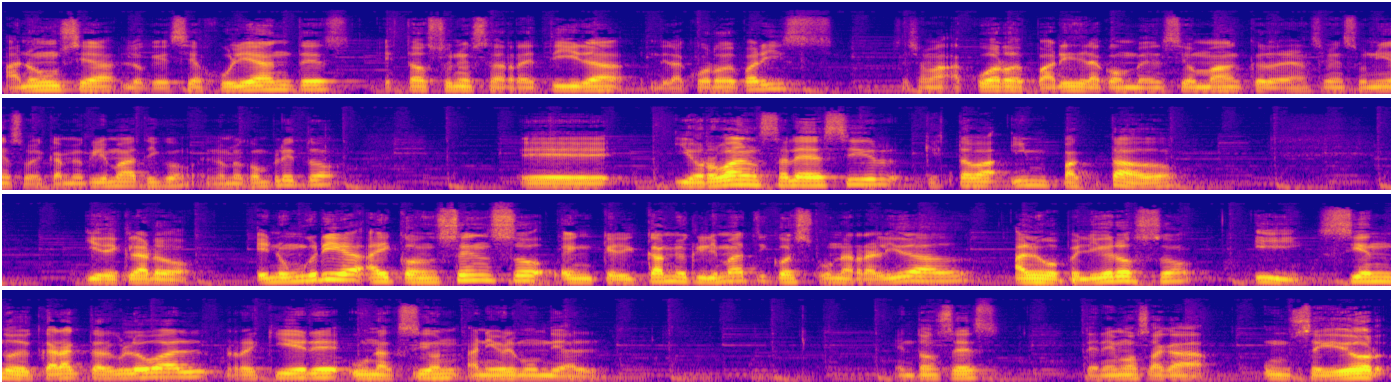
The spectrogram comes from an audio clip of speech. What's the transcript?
anuncia lo que decía Julia antes, Estados Unidos se retira del Acuerdo de París, se llama Acuerdo de París de la Convención Macro de las Naciones Unidas sobre el Cambio Climático, el nombre completo, eh, y Orbán sale a decir que estaba impactado y declaró, en Hungría hay consenso en que el cambio climático es una realidad, algo peligroso, y, siendo de carácter global, requiere una acción a nivel mundial. Entonces, tenemos acá un seguidor,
